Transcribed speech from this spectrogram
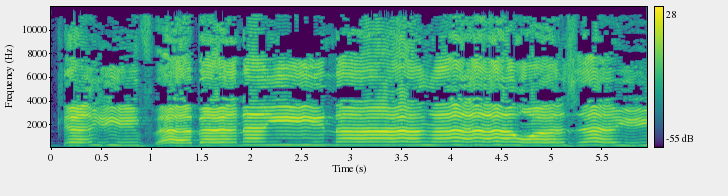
كيف بنيناها وزيناها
